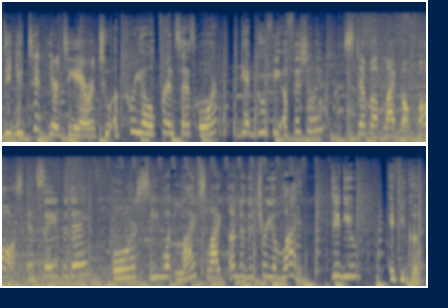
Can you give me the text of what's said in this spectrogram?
Did you tip your tiara to a Creole princess or get goofy officially? Step up like a boss and save the day? Or see what life's like under the tree of life? Did you? If you could.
